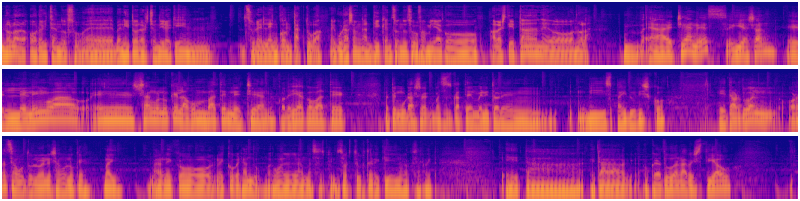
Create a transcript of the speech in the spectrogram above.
Nola oroitzen duzu, e, Benito Lertxundirekin zure lehen kontaktua? E, gurasoen gandik entzun duzu familiako abestietan edo nola? Ba, etxean ez, egia esan, e, lehenengoa e, esango nuke lagun baten etxean, kuadriako batek, baten gurasoek batzuzkaten Benitoren bizpairu disko, eta orduan horretzagutu nuen esango nuke, bai, ba, nahiko, nahiko berandu, ba, igual amazazpin sortzi urterekin, nolako zerbait. Eta, eta aukeratu dudan abesti hau,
